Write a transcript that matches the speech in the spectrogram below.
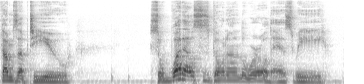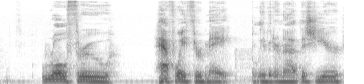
thumbs up to you. So, what else is going on in the world as we roll through halfway through May? Believe it or not, this year,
